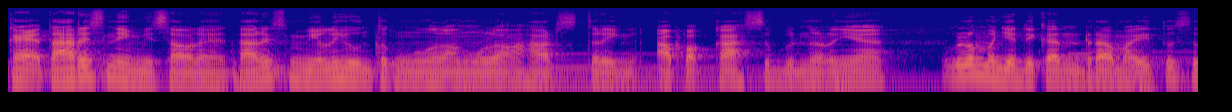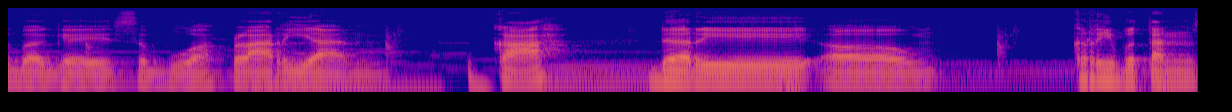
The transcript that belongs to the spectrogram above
kayak Taris nih misalnya Taris milih untuk ngulang-ngulang heartstring apakah sebenarnya belum menjadikan drama itu sebagai sebuah pelarian kah dari em, keribetan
